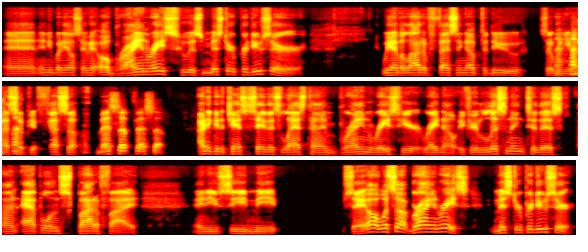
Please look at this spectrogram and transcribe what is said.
And anybody else have oh Brian Race, who is Mr. Producer. We have a lot of fessing up to do. So when you mess up, you fess up. Mess up, fess up. I didn't get a chance to say this last time. Brian Race here right now. If you're listening to this on Apple and Spotify and you see me say, Oh, what's up, Brian Race, Mr. Producer?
